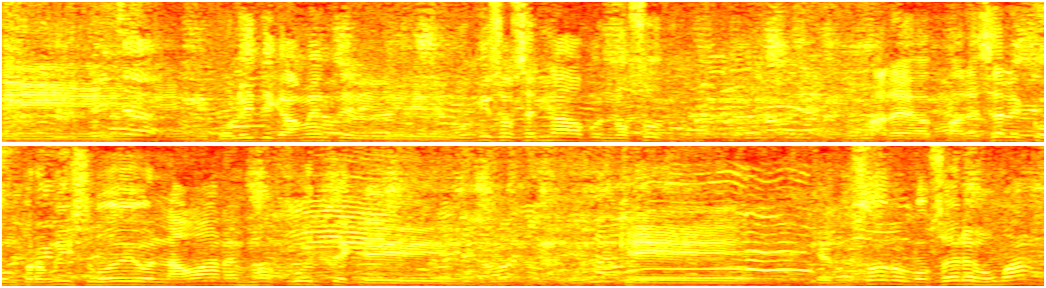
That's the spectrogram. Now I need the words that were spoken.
ni, ni políticamente, ni- no quiso hacer nada por nosotros. Al parecer el compromiso de ellos en La Habana es más fuerte que, que, que nosotros, los seres humanos.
